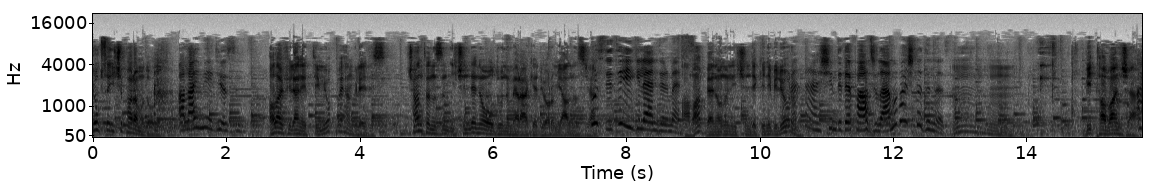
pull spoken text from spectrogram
Yoksa içi para mı dolu? Alay mı ediyorsun? Alay filan ettiğim yok Bayan Gladys. Çantanızın içinde ne olduğunu merak ediyorum yalnızca. Bu sizi ilgilendirmez. Ama ben onun içindekini biliyorum. Ha, şimdi de falcılığa mı başladınız? Bir tabanca.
